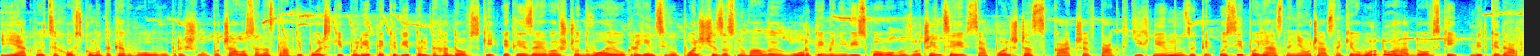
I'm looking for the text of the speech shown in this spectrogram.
І як Войцеховському таке в голову прийшло? Почав усе насправді польський політик Вітольд Гадовський, який заявив, що двоє українців у Польщі заснували гурт імені військового злочинця, і вся Польща скаче в такт їхньої музики. Усі пояснення учасників гурту Гадовський відкидав.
